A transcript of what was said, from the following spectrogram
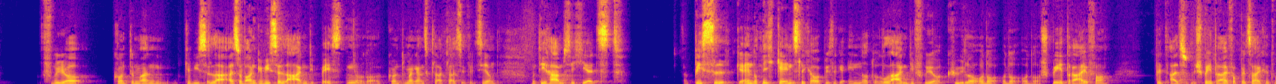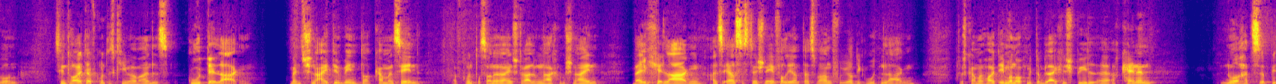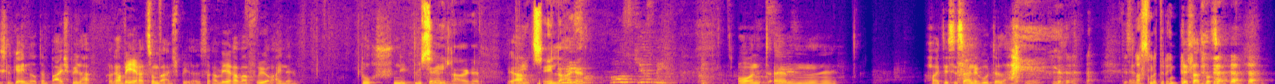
Früher konnte man gewisse, also waren gewisse Lagen die besten oder konnte man ganz klar klassifizieren. Und die haben sich jetzt ein bisschen geändert, nicht gänzlich, aber ein bisschen geändert. Oder Lagen, die früher kühler oder, oder, oder spätreifer, als spätreifer bezeichnet wurden, sind heute aufgrund des Klimawandels gute Lagen. Wenn es schneit im Winter, kann man sehen, aufgrund der Sonneneinstrahlung nach dem Schneien, welche Lagen als erstes den Schnee verlieren. Das waren früher die guten Lagen. Das kann man heute immer noch mit dem gleichen Spiel äh, erkennen. Nur hat es ein bisschen geändert. Ein Beispiel, Ravera zum Beispiel. Also Ravera war früher eine durchschnittliche Seelage. Ja. Seelage. Und ähm, heute ist es eine gute Lage. Das lassen wir drin. Das lassen wir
